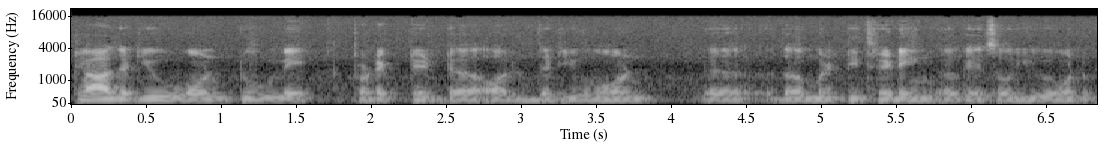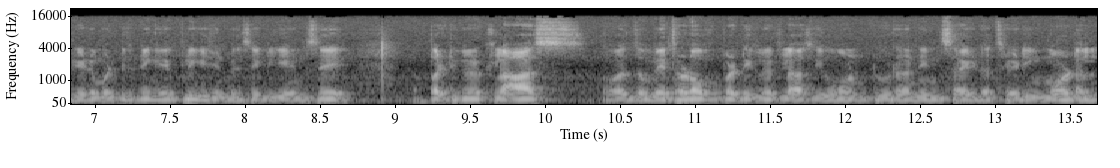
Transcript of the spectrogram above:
class that you want to make protected uh, or that you want uh, the multi-threading okay so you want to create a multi-threading application basically and say a particular class or the method of a particular class you want to run inside a threading model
